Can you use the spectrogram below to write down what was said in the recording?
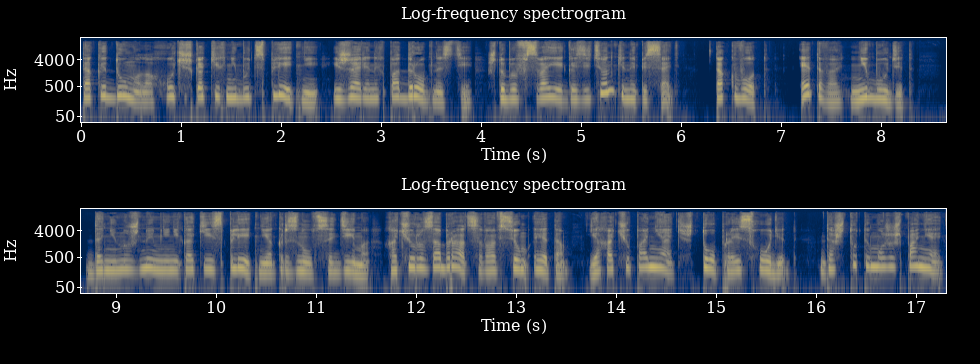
«Так и думала, хочешь каких-нибудь сплетней и жареных подробностей, чтобы в своей газетенке написать? Так вот, этого не будет. «Да не нужны мне никакие сплетни», — огрызнулся Дима. «Хочу разобраться во всем этом. Я хочу понять, что происходит». «Да что ты можешь понять?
